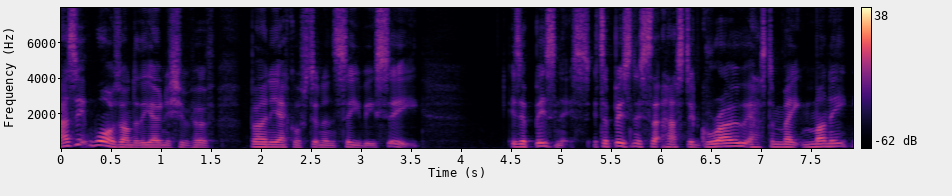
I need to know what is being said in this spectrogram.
as it was under the ownership of Bernie Ecclestone and CVC, is a business. It's a business that has to grow, it has to make money,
